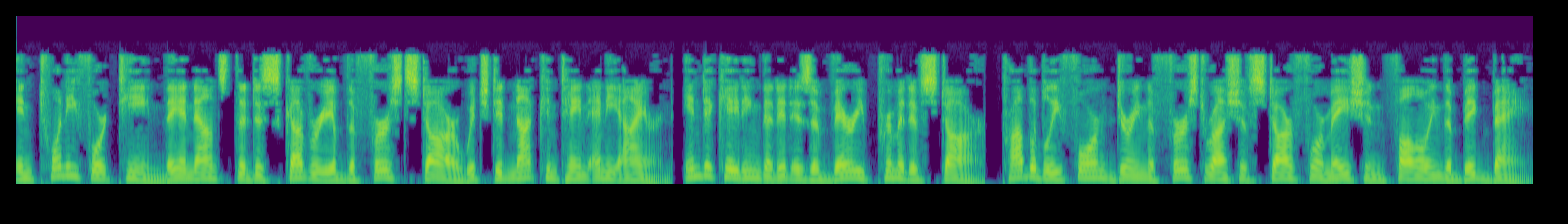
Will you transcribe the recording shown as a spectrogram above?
In 2014 they announced the discovery of the first star which did not contain any iron, indicating that it is a very primitive star, probably formed during the first rush of star formation following the Big Bang.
